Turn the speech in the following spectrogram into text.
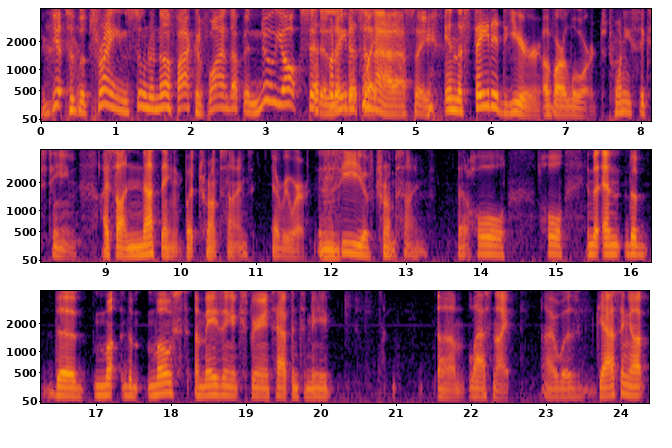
if. I get to the train soon enough, I could wind up in New York City Let's put it later this way. tonight. I see. In the fated year of our Lord, 2016, I saw nothing but Trump signs everywhere. A mm. sea of Trump signs. That whole, whole, and the and the the the most amazing experience happened to me um, last night. I was gassing up,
